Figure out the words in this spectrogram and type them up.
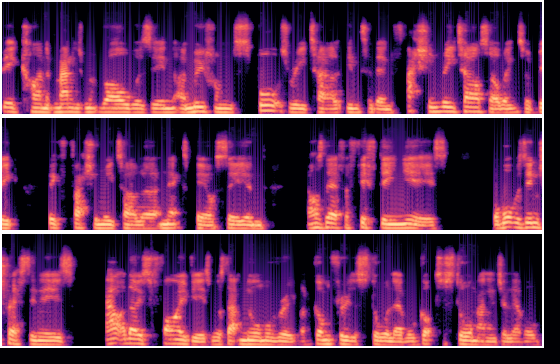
big kind of management role was in I moved from sports retail into then fashion retail. So I went to a big big fashion retailer, Next PLC, and I was there for 15 years. But what was interesting is out of those five years was that normal route. I'd gone through the store level, got to store manager level,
